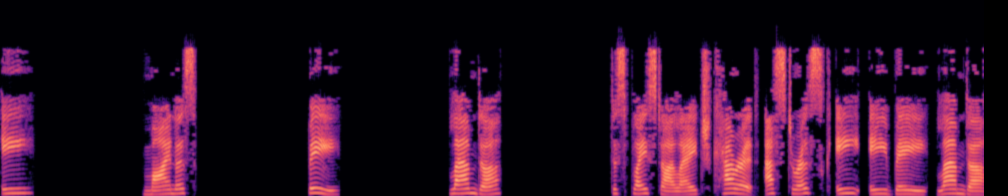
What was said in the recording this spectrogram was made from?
E minus B lambda display style H caret asterisk E E B lambda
